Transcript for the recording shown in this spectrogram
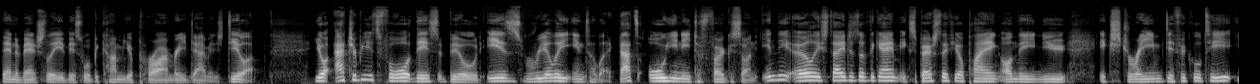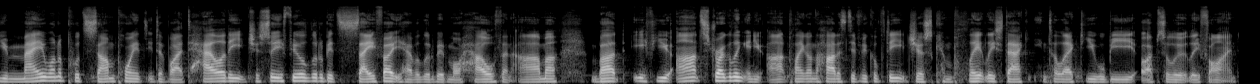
then eventually this will become your primary damage dealer. Your attributes for this build is really intellect. That's all you need to focus on. In the early stages of the game, especially if you're playing on the new extreme difficulty, you may want to put some points into vitality just so you feel a little bit safer, you have a little bit more health and armor. But if you aren't struggling and you aren't playing on the hardest difficulty, just completely stack intellect, you will be absolutely fine.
